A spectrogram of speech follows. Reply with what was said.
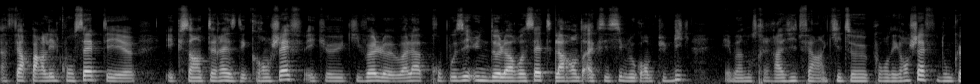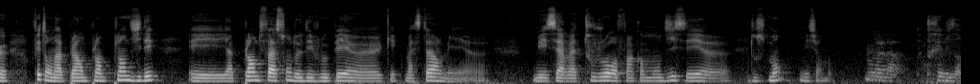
à faire parler le concept et, euh, et que ça intéresse des grands chefs et que, qui veulent euh, voilà, proposer une de leurs recettes, la rendre accessible au grand public, et ben, on serait ravis de faire un kit euh, pour des grands chefs. Donc en fait, on a plein, plein, plein d'idées et il y a plein de façons de développer Cake Master, mais, mais ça va toujours, enfin comme on dit, c'est doucement, mais sûrement. Voilà, très bien.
